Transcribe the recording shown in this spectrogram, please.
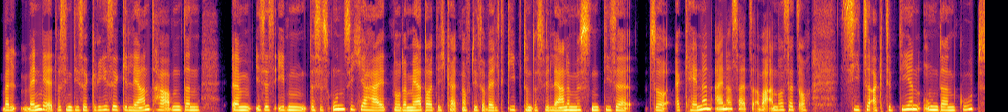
Weil wenn wir etwas in dieser Krise gelernt haben, dann ähm, ist es eben, dass es Unsicherheiten oder Mehrdeutigkeiten auf dieser Welt gibt und dass wir lernen müssen, diese zu erkennen einerseits, aber andererseits auch sie zu akzeptieren, um dann gut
